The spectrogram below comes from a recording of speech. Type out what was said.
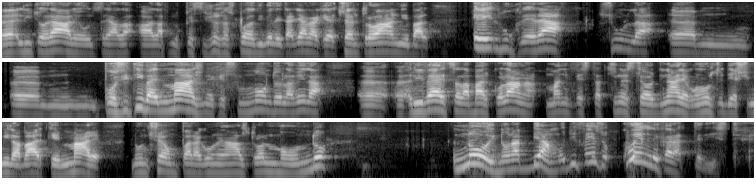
eh, litorale, oltre alla, alla, più prestigiosa scuola di vela italiana che è il Centro Hannibal, e lucrerà sulla ehm, ehm, positiva immagine che sul mondo della vela eh, riversa la barcolana, manifestazione straordinaria con oltre 10.000 barche in mare, non c'è un paragone altro al mondo. Noi non abbiamo difeso quelle caratteristiche.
